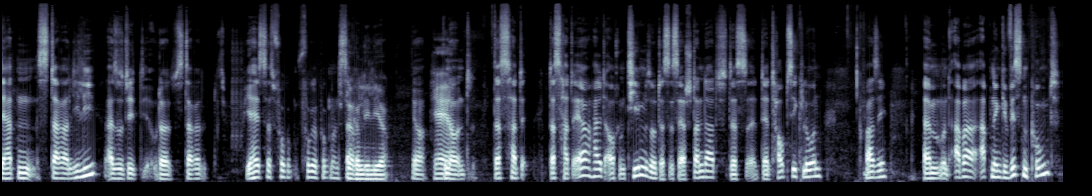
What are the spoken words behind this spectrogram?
der hat einen Staralili, also die, oder Star, wie heißt das Vogel-Pokémon? Staralili, ja. Ja, ja, genau. Und das hat das hat er halt auch im Team, so das ist ja Standard, das, äh, der Taubcyklon quasi. Ähm, und aber ab einem gewissen Punkt,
